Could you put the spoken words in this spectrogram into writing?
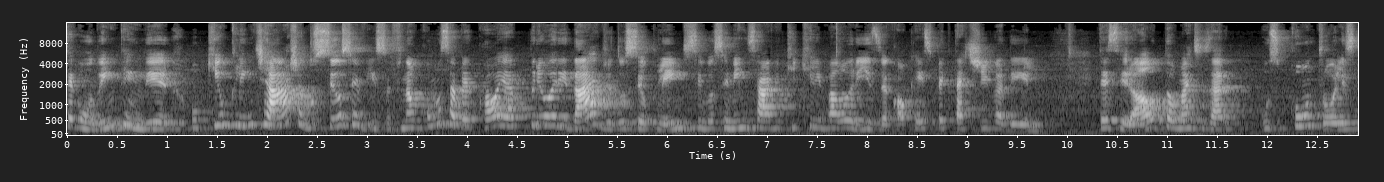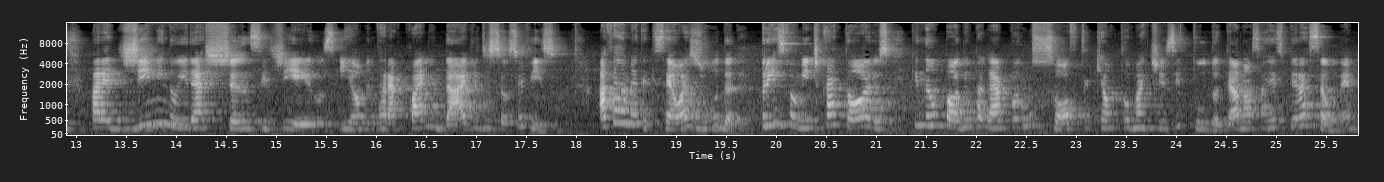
Segundo, entender o que o cliente acha do seu serviço. Afinal, como saber qual é a prioridade do seu cliente se você nem sabe o que, que ele valoriza, qual é a expectativa dele. Terceiro, automatizar os controles para diminuir a chance de erros e aumentar a qualidade do seu serviço. A ferramenta Excel ajuda, principalmente cartórios que não podem pagar por um software que automatize tudo, até a nossa respiração, né?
